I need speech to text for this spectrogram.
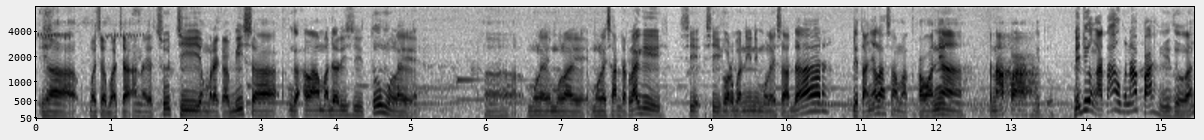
ya baca-bacaan ayat suci yang mereka bisa. Nggak lama dari situ mulai uh, mulai mulai mulai sadar lagi. Si si korban ini mulai sadar ditanyalah sama kawannya kenapa? gitu. Dia juga nggak tahu kenapa gitu kan.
